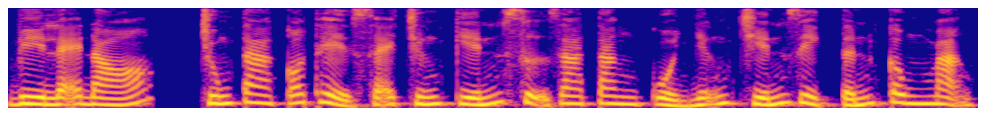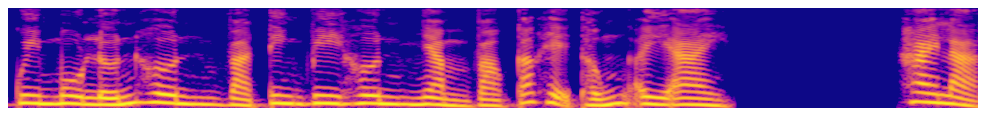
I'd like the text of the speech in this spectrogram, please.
Vì lẽ đó, chúng ta có thể sẽ chứng kiến sự gia tăng của những chiến dịch tấn công mạng quy mô lớn hơn và tinh vi hơn nhằm vào các hệ thống AI. Hai là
